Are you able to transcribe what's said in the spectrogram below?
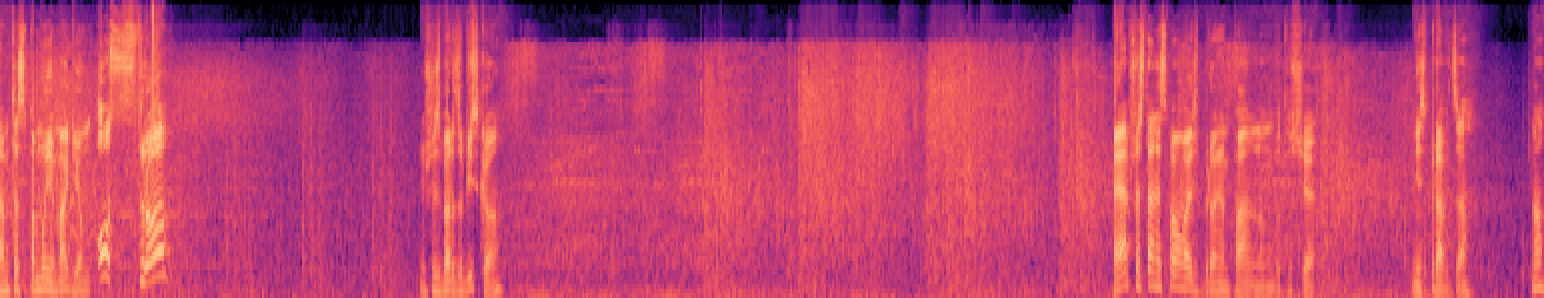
Tamta spamuje magią. Ostro! Już jest bardzo blisko. A ja przestanę spamować bronią palną, bo to się nie sprawdza. No.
